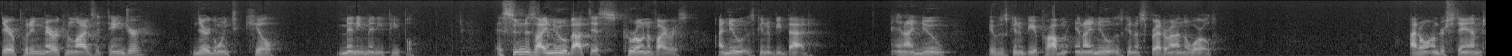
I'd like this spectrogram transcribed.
They are putting American lives at danger. And they're going to kill many, many people. As soon as I knew about this coronavirus, I knew it was going to be bad. And I knew it was going to be a problem, and I knew it was going to spread around the world. I don't understand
